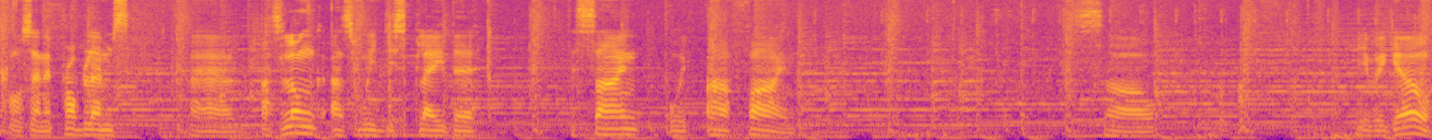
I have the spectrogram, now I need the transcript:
cause any problems. Uh, as long as we display the, the sign, we are fine. So Here we go.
